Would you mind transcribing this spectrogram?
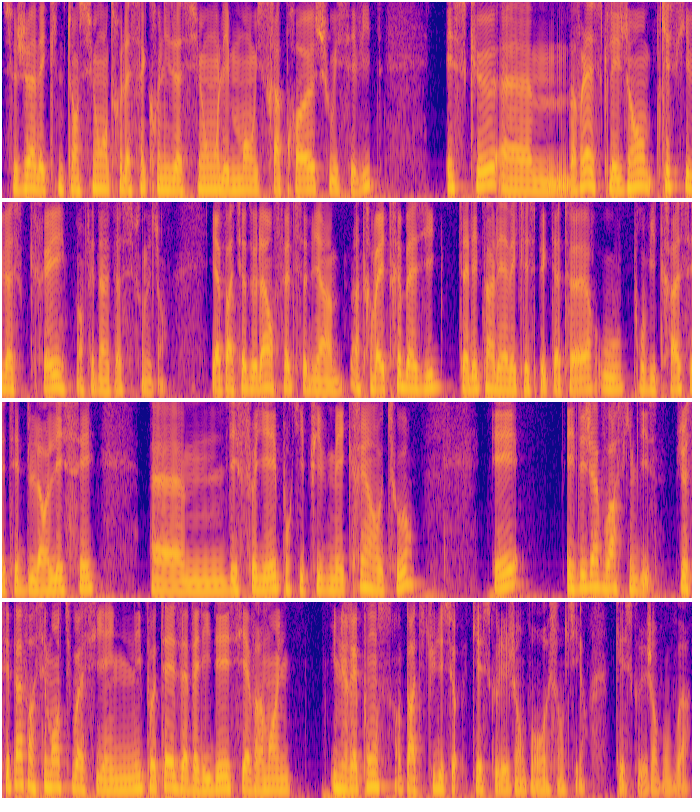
ce jeu avec une tension entre la synchronisation, les moments où ils se rapprochent, où ils s'évitent est-ce que, euh, bah voilà, est-ce que les gens, qu'est-ce qui va se créer en fait dans la perception des gens? Et à partir de là, en fait, ça devient un, un travail très basique d'aller parler avec les spectateurs ou pour Vitra, c'était de leur laisser euh, des feuillets pour qu'ils puissent m'écrire un retour et, et déjà voir ce qu'ils me disent. Je ne sais pas forcément, tu vois, s'il y a une hypothèse à valider, s'il y a vraiment une, réponse en particulier sur qu'est-ce que les gens vont ressentir, qu'est-ce que les gens vont voir,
